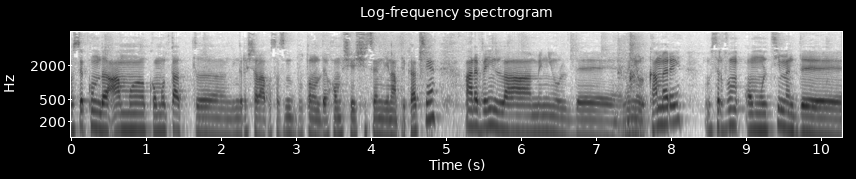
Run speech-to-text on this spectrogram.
O secundă am uh, comutat uh, din greșeală, apăsasem butonul de home și ieșisem din aplicație. Am revenit la meniul, de, meniul camerei. Observăm o mulțime de,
